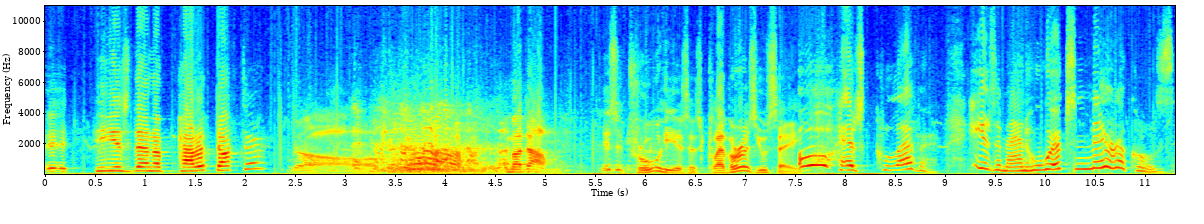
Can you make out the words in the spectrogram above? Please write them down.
Uh, he is then a parrot doctor? Oh. Madame, is it true he is as clever as you say? Oh, as clever. He is a man who works miracles.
